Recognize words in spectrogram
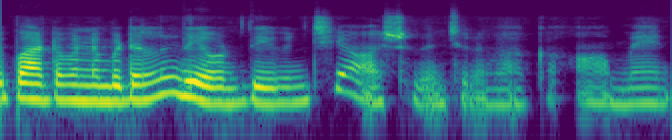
ఈ పాఠం విన్న బిడ్డలను దేవుడు దీవించి ఆస్వాదించిన గాక ఆమెన్.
